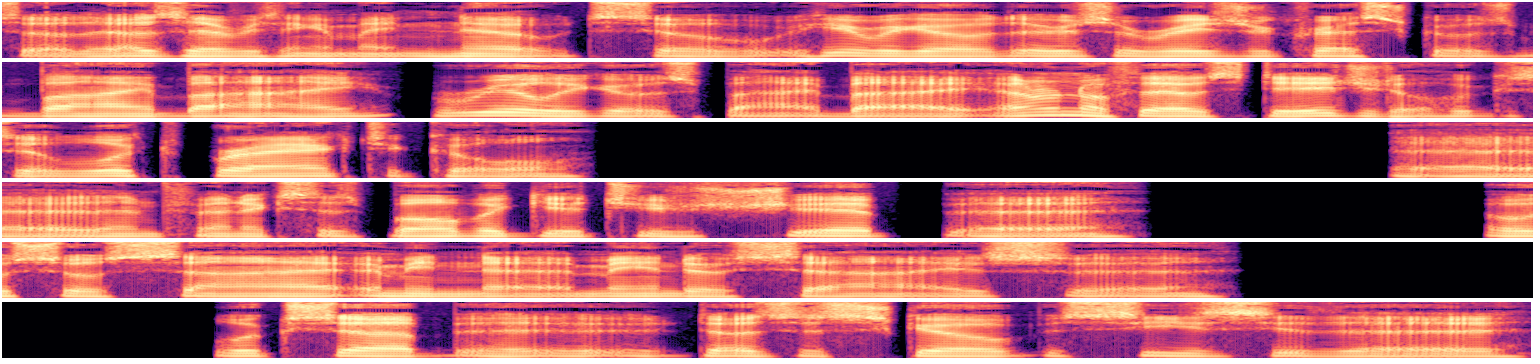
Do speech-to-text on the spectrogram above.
So that was everything in my notes. So here we go. There's a Razor Crest goes bye bye, really goes bye bye. I don't know if that was digital because it looked practical. Uh, then Fennec says, Boba, get your ship. Uh, Oso size, I mean, uh, Mando size, uh, looks up, uh, does a scope, sees the,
